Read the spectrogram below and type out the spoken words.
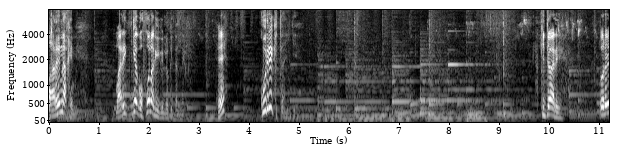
মারে না খেনি। মারিত গিয়া গফ লাগি গেল কিতার লাগে হ্যাঁ করে কিতা গিয়ে কিতা রে? তোর এই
